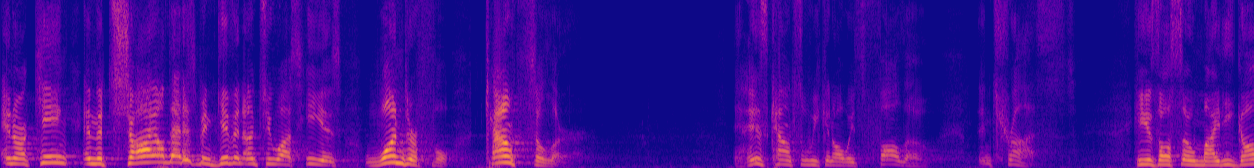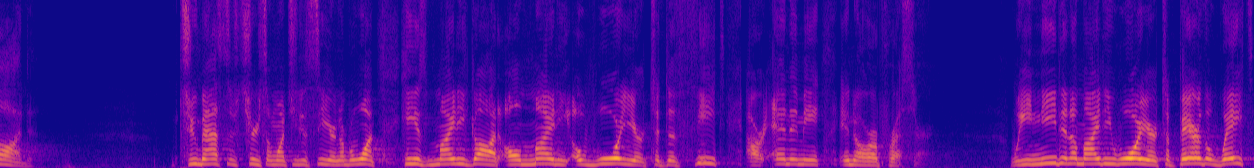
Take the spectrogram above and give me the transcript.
and our King, and the child that has been given unto us. He is wonderful, counselor. And his counsel we can always follow and trust. He is also mighty God. Two massive truths I want you to see here. Number one, He is mighty God, almighty, a warrior to defeat our enemy and our oppressor. We needed a mighty warrior to bear the weight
